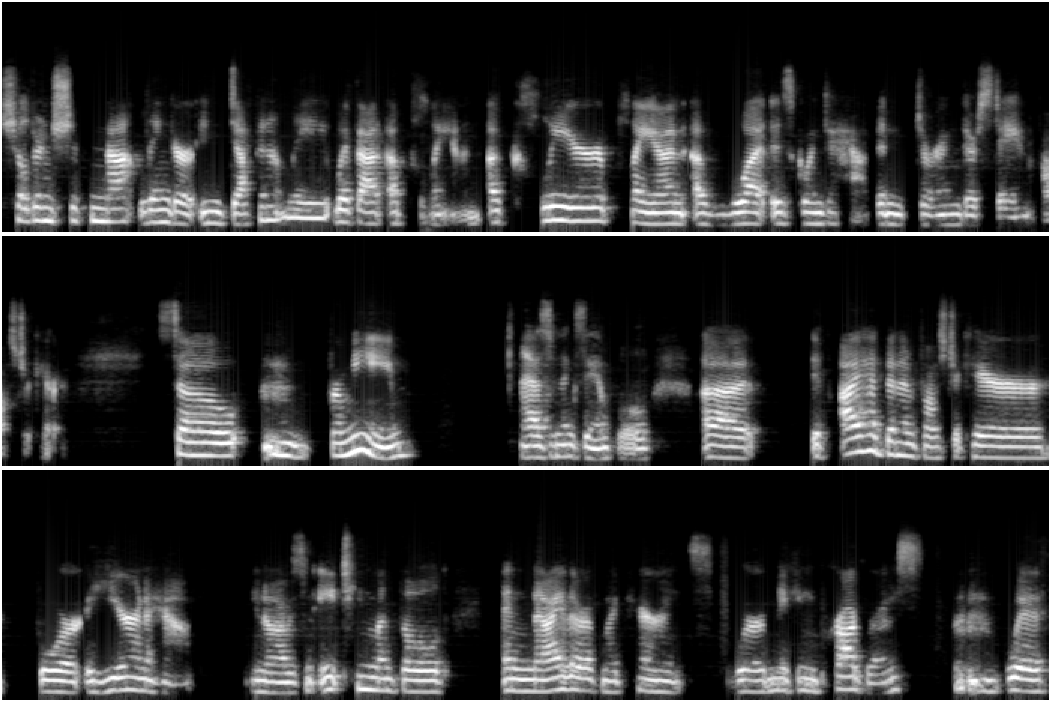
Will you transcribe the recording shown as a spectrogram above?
children should not linger indefinitely without a plan, a clear plan of what is going to happen during their stay in foster care. So, for me, as an example, uh, if I had been in foster care for a year and a half, you know, I was an 18 month old, and neither of my parents were making progress with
